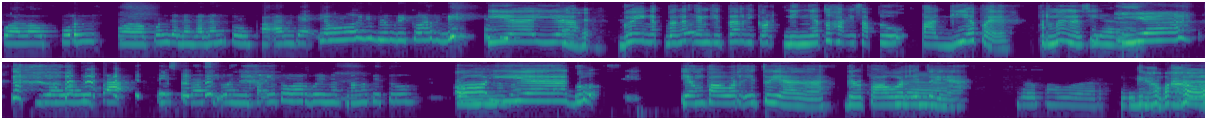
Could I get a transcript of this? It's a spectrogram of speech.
Walaupun walaupun kadang-kadang kelupaan kayak ya Allah ini belum recording. iya iya gue inget banget yang kita recordingnya tuh hari Sabtu pagi apa ya pernah nggak sih Iya. Iya. Yang wanita inspirasi wanita itu loh gue inget banget itu. oh apa? iya gue yang power itu ya girl power Iya. itu ya Girl power. Gak mau.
